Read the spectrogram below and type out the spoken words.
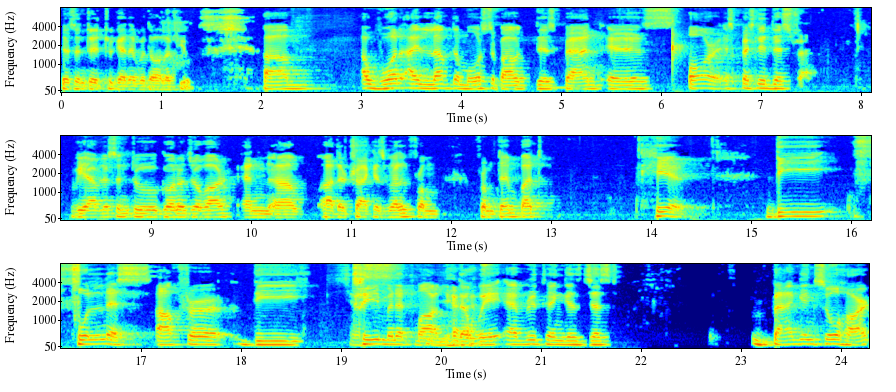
listen to it together with all of you. Um, uh, what I love the most about this band is, or especially this track, we have listened to Gono Jawar and uh, other track as well from from them, but here the fullness after the Yes. three minute mark. The way everything is just banging so hard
